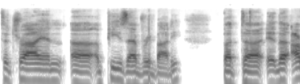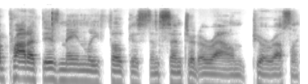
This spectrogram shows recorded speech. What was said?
to try and uh, appease everybody, but uh, the, our product is mainly focused and centered around pure wrestling.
